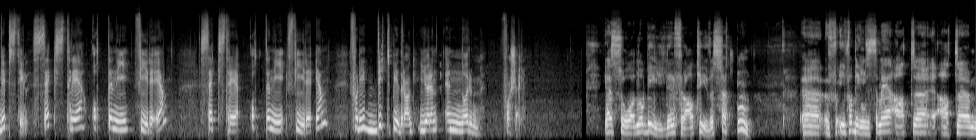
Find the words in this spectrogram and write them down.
Vips til 638941. 638941. Fordi ditt bidrag gjør en enorm forskjell. Jeg så noen bilder fra 2017 uh, i forbindelse med at, uh, at uh,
